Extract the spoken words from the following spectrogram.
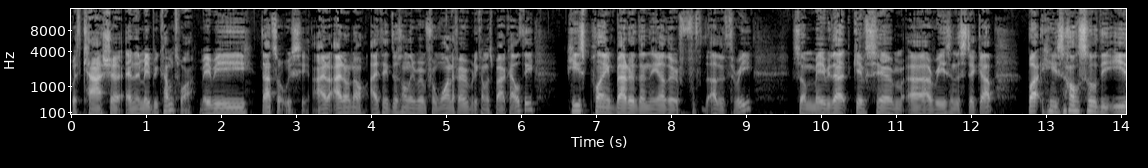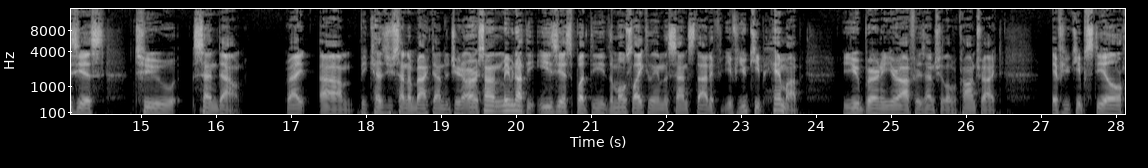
with Kase, and then maybe Comtois. Maybe that's what we see. I, I don't know. I think there's only room for one if everybody comes back healthy. He's playing better than the other the other three, so maybe that gives him uh, a reason to stick up. But he's also the easiest to send down right? Um, because you send him back down to junior, or maybe not the easiest, but the, the most likely in the sense that if if you keep him up, you burn a year off his entry level contract. If you keep Steel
